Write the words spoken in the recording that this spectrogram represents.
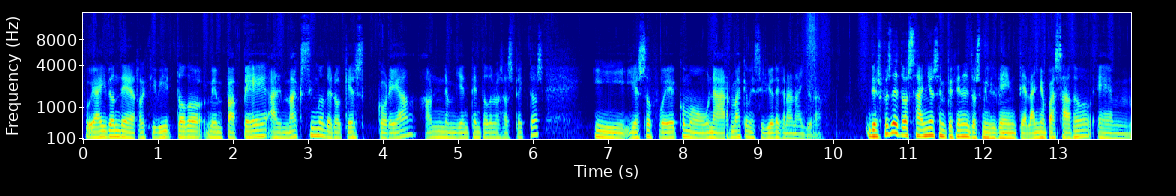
Fue ahí donde recibí todo, me empapé al máximo de lo que es Corea, a un ambiente en todos los aspectos y, eso fue como una arma que me sirvió de gran ayuda. Después de dos años empecé en el 2020, el año pasado em,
